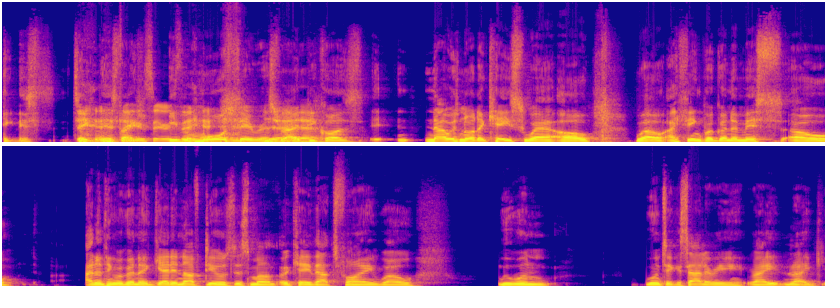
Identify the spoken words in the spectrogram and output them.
take this take this like even more serious Yeah, right? yeah. because it, now it's not a case where oh well i think we're gonna miss oh i don't think we're gonna get enough deals this month. Okay that's fine. Well we won't we won't take a salary, right? Like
